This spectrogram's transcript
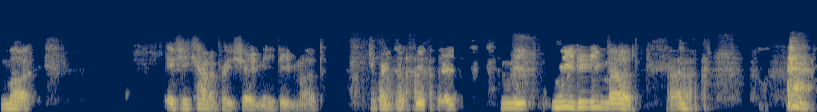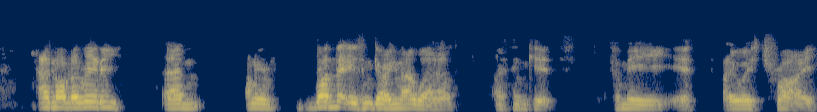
mud. If you can appreciate knee deep mud, trying to appreciate knee, knee deep mud and on a really um, on a run that isn't going that well, I think it's for me. It I always try,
